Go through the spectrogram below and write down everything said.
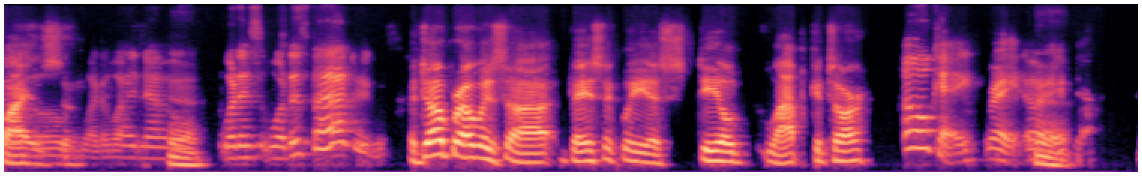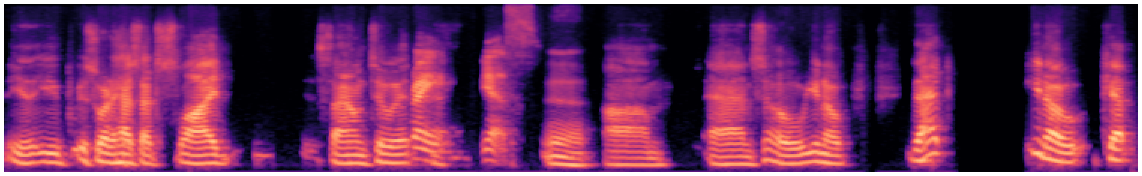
by Zoom. What do I know? Yeah. What is what is that? A dobro is uh, basically a steel lap guitar. Oh, okay, right, all yeah. right. Yeah. You, you, it sort of has that slide sound to it. Right. And, yes. Yeah. Um, and so you know that you know kept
